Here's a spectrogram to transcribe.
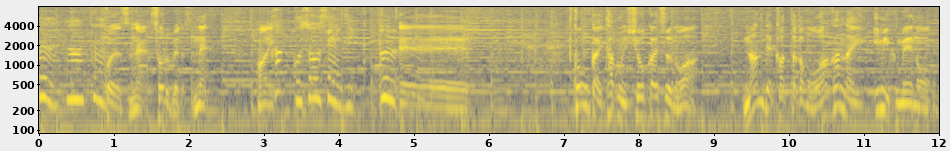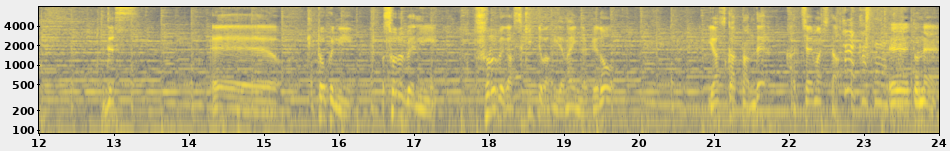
うんソーセージ。これですねソルベですねはい。かっこソーセージ。うん。えー、今回多分紹介するのはなんで買ったかもわかんない意味不明のです。えー、特にソルベにソルベが好きってわけじゃないんだけど安かったんで買っちゃいました。ただ買っただけ、えーとね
